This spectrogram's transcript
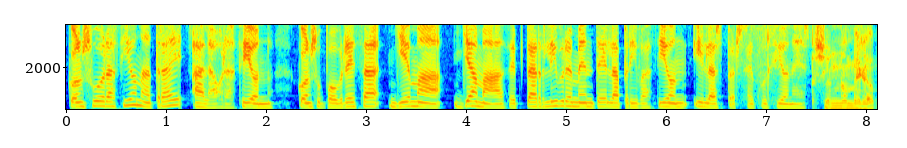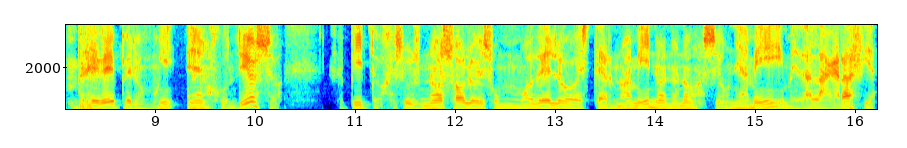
Con su oración atrae a la oración. Con su pobreza llama, llama a aceptar libremente la privación y las persecuciones. Es un número breve pero muy enjundioso. Repito, Jesús no solo es un modelo externo a mí, no, no, no, se une a mí y me da la gracia,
